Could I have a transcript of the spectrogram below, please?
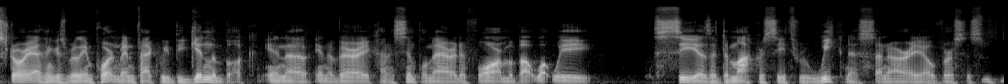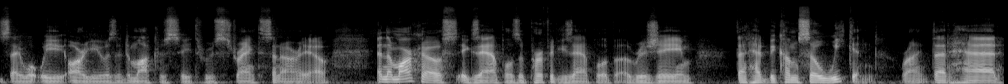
story, I think, is really important. In fact, we begin the book in a, in a very kind of simple narrative form about what we see as a democracy through weakness scenario versus, mm-hmm. say, what we argue as a democracy through strength scenario. And the Marcos example is a perfect example of a regime that had become so weakened, right? That had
